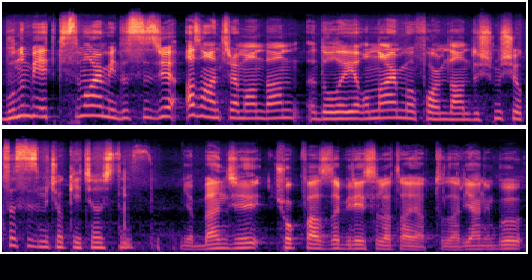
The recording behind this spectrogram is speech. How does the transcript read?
bunun bir etkisi var mıydı? Sizce az antrenmandan dolayı onlar mı formdan düşmüş yoksa siz mi çok iyi çalıştınız? Ya bence çok fazla bireysel hata yaptılar. Yani bu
